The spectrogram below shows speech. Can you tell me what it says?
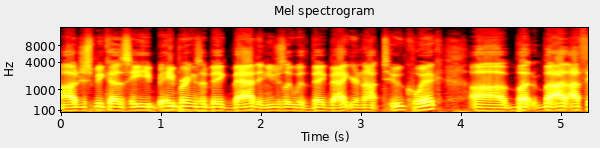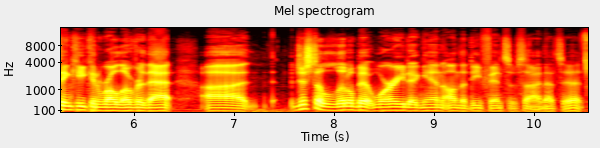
uh, just because he he brings a big bat, and usually with big bat you're not too quick. Uh, but but I, I think he can roll over that. Uh, just a little bit worried again on the defensive side. That's it.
